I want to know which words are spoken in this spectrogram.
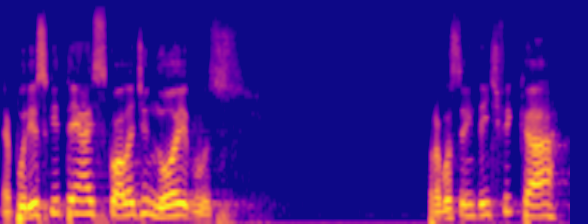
É por isso que tem a escola de noivos para você identificar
